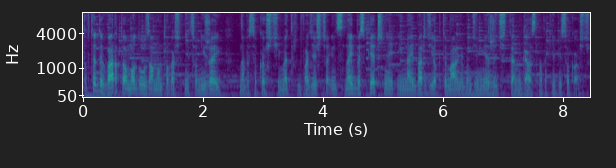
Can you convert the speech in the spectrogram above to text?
to wtedy warto moduł zamontować nieco niżej na wysokości 1,20 m, więc najbezpieczniej i najbardziej optymalnie będzie mierzyć ten gaz na takiej wysokości.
